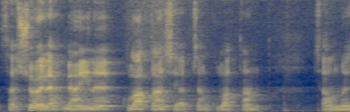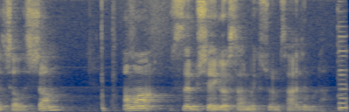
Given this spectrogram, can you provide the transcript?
Mesela şöyle ben yine kulaktan şey yapacağım. Kulaktan çalmaya çalışacağım. Ama size bir şey göstermek istiyorum sadece burada.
